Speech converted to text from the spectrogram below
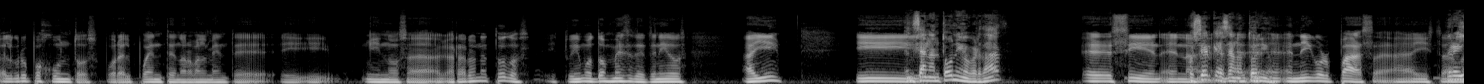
el, grupo juntos por el puente normalmente y, y, nos agarraron a todos. Y tuvimos dos meses detenidos allí. Y, en San Antonio, ¿verdad? Eh, sí, en, la, cerca de San Antonio. En, Igor Pass, ahí está. Pero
